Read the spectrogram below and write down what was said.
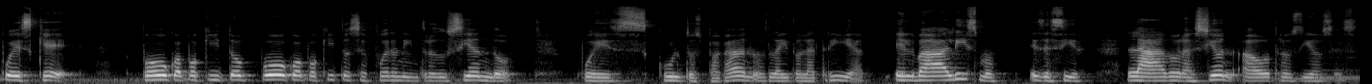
pues que poco a poquito, poco a poquito se fueron introduciendo pues cultos paganos, la idolatría, el baalismo, es decir, la adoración a otros dioses,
